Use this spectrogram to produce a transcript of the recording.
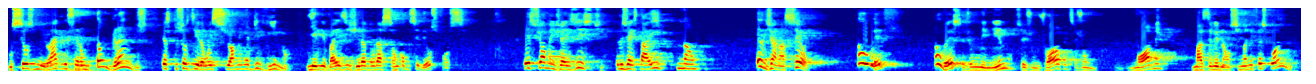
Os seus milagres serão tão grandes que as pessoas dirão: Esse homem é divino, e ele vai exigir adoração como se Deus fosse. Esse homem já existe? Ele já está aí? Não. Ele já nasceu? Talvez. Talvez seja um menino, seja um jovem, seja um, homem, mas ele não se manifestou ainda.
